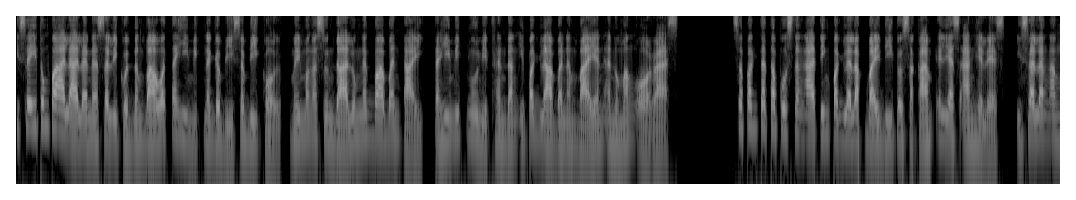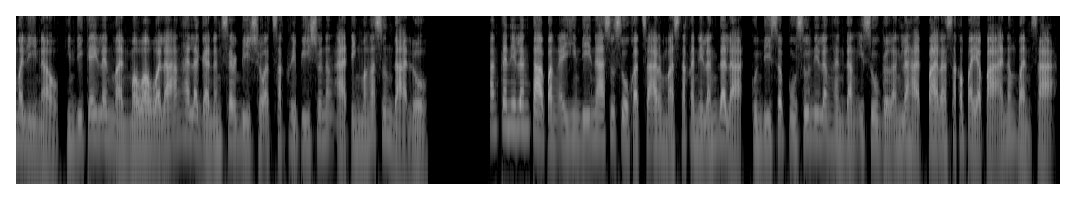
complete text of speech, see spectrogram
Isa itong paalala na sa likod ng bawat tahimik na gabi sa Bicol, may mga sundalong nagbabantay, tahimik ngunit handang ipaglaban ang bayan anumang oras. Sa pagtatapos ng ating paglalakbay dito sa Camp Elias Angeles, isa lang ang malinaw, hindi kailanman mawawala ang halaga ng serbisyo at sakripisyo ng ating mga sundalo. Ang kanilang tapang ay hindi nasusukat sa armas na kanilang dala, kundi sa puso nilang handang isugal ang lahat para sa kapayapaan ng bansa.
